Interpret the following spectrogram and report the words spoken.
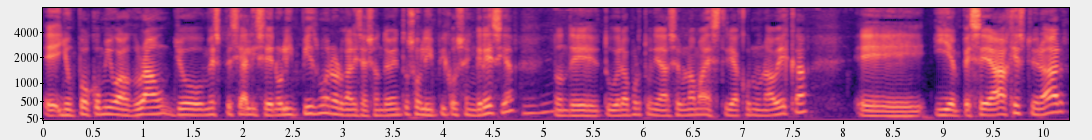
Eh, y un poco mi background, yo me especialicé en olimpismo, en organización de eventos olímpicos en Grecia, donde tuve la oportunidad de hacer una maestría con una beca y empecé a gestionar.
